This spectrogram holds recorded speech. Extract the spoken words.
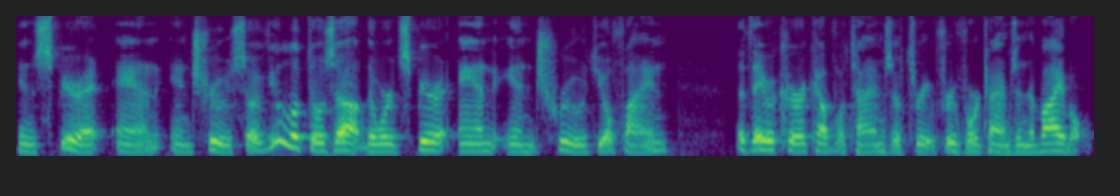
in spirit and in truth. So if you look those up, the word spirit and in truth, you'll find that they occur a couple of times or three, three or four times in the Bible.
